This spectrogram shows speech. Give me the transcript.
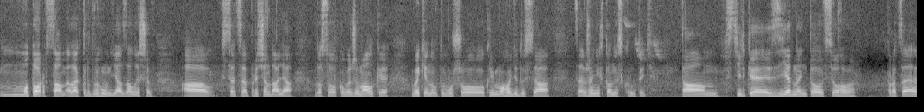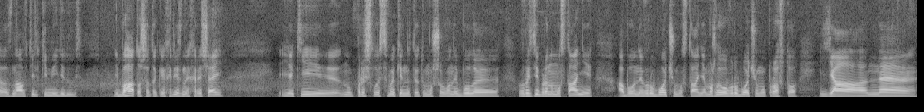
мотор, сам електродвигун я залишив, а все це причандаля до соковижималки викинув, тому що окрім мого дідуся, це вже ніхто не скрутить. Там стільки з'єднань того всього, про це знав тільки мій дідусь. І багато ще таких різних речей, які ну, прийшлось викинути, тому що вони були в розібраному стані або не в робочому стані. Можливо, в робочому просто я не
